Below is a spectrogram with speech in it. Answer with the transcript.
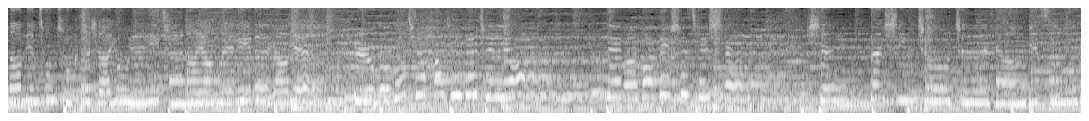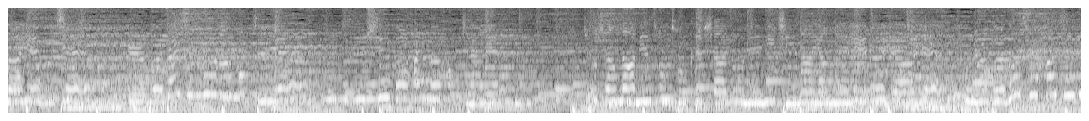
那年匆匆刻下永远一起那样美丽的谣言。如果过去还值得眷恋，别把快冰释前嫌。谁甘心就这样彼此无挂也无牵？如果再见不能红着眼，是否还能红着脸？就像那年匆匆刻下永远一起那样美丽的谣言。如果过去还值得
